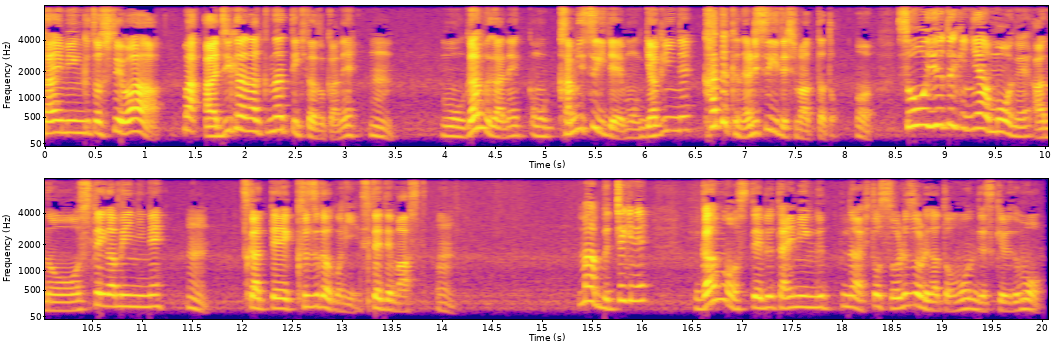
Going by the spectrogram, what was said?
タイミングとしてはまあ味がなくなってきたとかね。うん。もうガムがねもう噛みすぎてもう逆にね硬くなりすぎてしまったと、うん、そういう時にはもうねあの捨て紙にね、うん、使ってくず箱に捨ててます、うん、まあぶっちゃけねガムを捨てるタイミングっていうのは人それぞれだと思うんですけれども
